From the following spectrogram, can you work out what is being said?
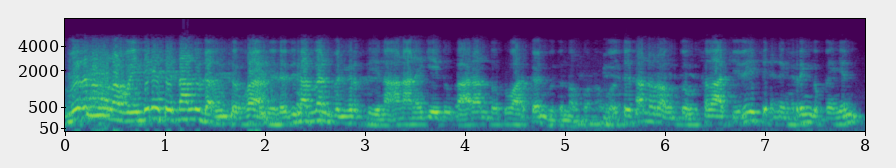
Betul nopo nopo intinya setan lu tidak untung paham ya. Jadi sampean ben ngerti. Nah anak-anak itu karan atau keluarga betul nopo nopo. Setan orang untung. Selagi ini cek neng ring kepengen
